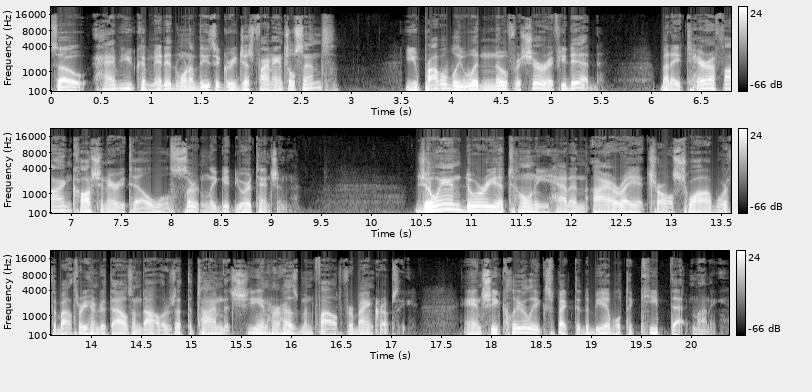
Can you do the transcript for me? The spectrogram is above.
So, have you committed one of these egregious financial sins? You probably wouldn't know for sure if you did, but a terrifying cautionary tale will certainly get your attention. Joanne Doria Tony had an IRA at Charles Schwab worth about $300,000 at the time that she and her husband filed for bankruptcy, and she clearly expected to be able to keep that money.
